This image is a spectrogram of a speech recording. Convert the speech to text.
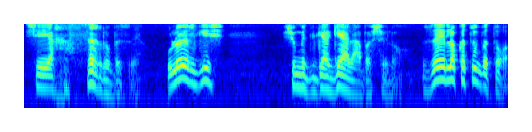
שהיה חסר לו בזה. הוא לא הרגיש שהוא מתגעגע לאבא שלו. זה לא כתוב בתורה.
